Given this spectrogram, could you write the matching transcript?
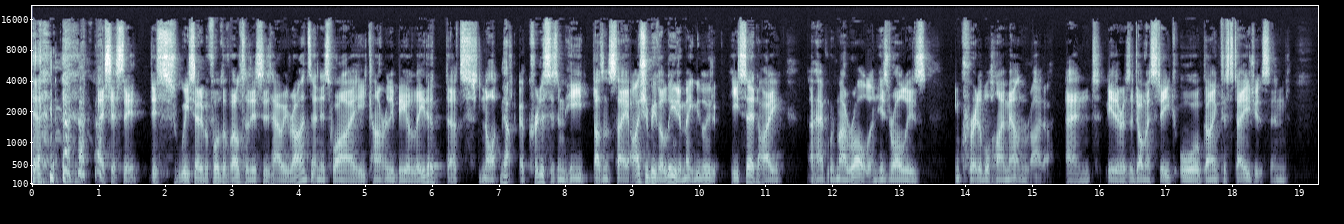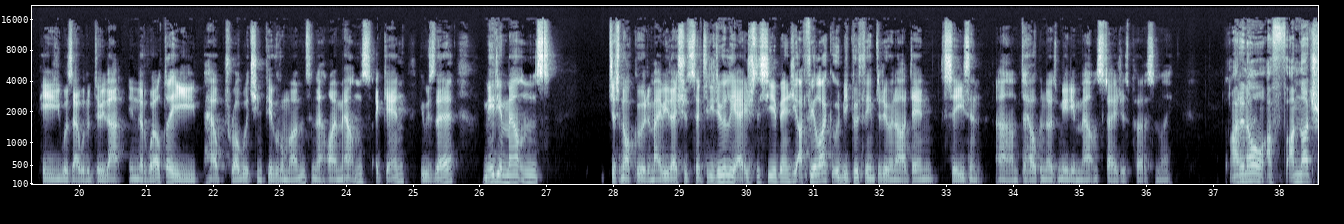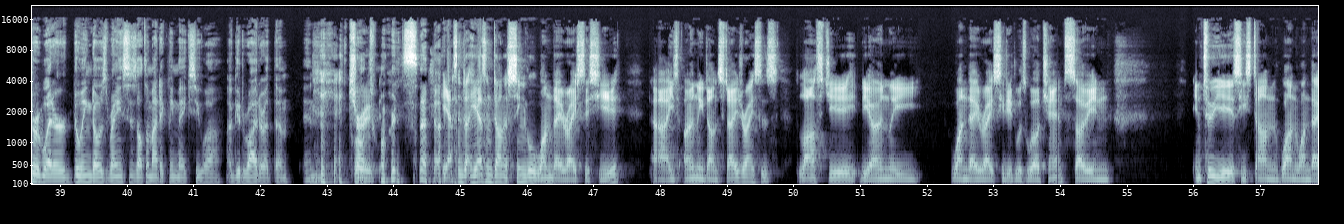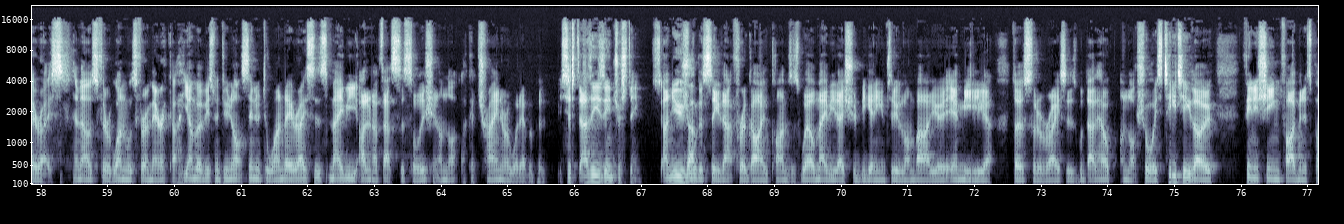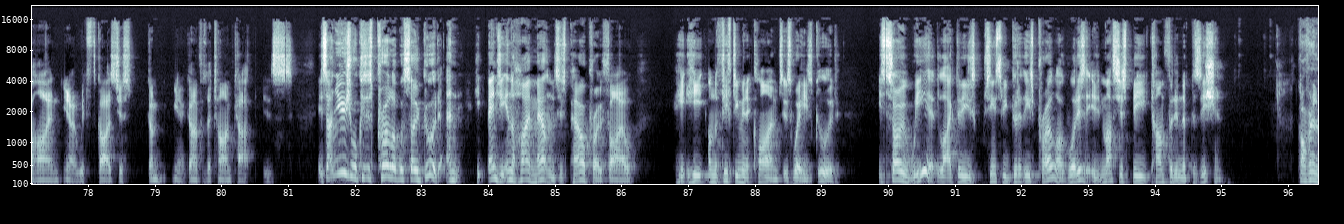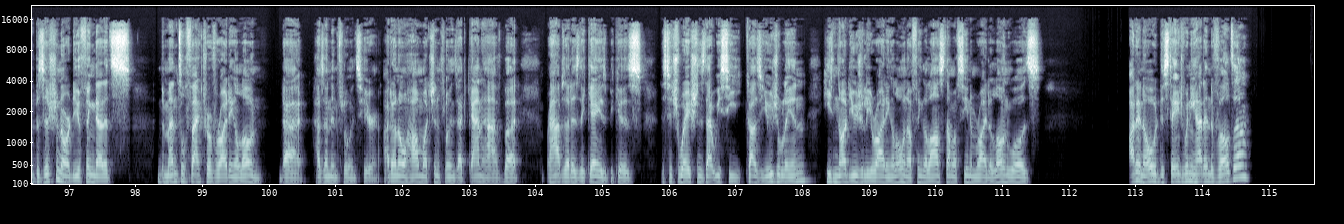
That's just it. This we said it before the Vuelta. This is how he rides, and it's why he can't really be a leader. That's not yep. a criticism. He doesn't say I should be the leader. Make me the leader. He said I am happy with my role, and his role is incredible high mountain rider, and either as a domestique or going to stages. And he was able to do that in the Vuelta. He helped Roglic in pivotal moments in the high mountains. Again, he was there. Medium mountains, just not good. And maybe they should set. Did he do Liège this year, Benji? I feel like it would be good for him to do an Ardennes season um, to help in those medium mountain stages. Personally, I don't know. i am not sure whether doing those races automatically makes you uh, a good rider at them. True. he hasn't. He hasn't done a single one day race this year. Uh, he's only done stage races. Last year, the only one day race he did was World Champs. So in in two years, he's done one one day race, and that was for one was for America. Jumbo Visma do not send him to one day races. Maybe I don't know if that's the solution. I'm not like a trainer or whatever, but it's just as he's interesting. It's unusual to see that for a guy who climbs as well. Maybe they should be getting him to do Lombardia, Emilia, those sort of races. Would that help? I'm not sure. His TT though, finishing five minutes behind, you know, with guys just you know going for the time cut is it's unusual because his prologue was so good. And he, Benji, in the high mountains, his power profile, he, he on the 50 minute climbs is where he's good. It's so weird, like that he seems to be good at these prologue. What is it? It must just be comfort in the position. Comfort in the position, or do you think that it's the mental factor of riding alone that has an influence here? I don't know how much influence that can have, but perhaps that is the case because the situations that we see Kuss usually in, he's not usually riding alone. I think the last time I've seen him ride alone was, I don't know, the stage when he had in the Vuelta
